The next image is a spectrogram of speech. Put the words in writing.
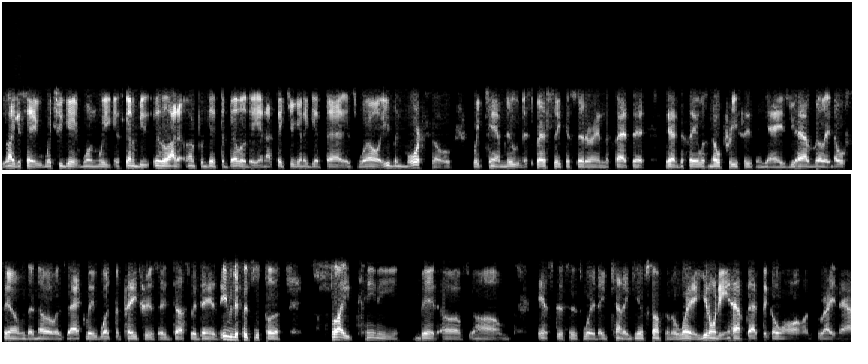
like I say, what you get one week, it's going to be a lot of unpredictability, and I think you're going to get that as well, even more so with Cam Newton, especially considering the fact that, yeah, to say it was no preseason games, you have really no film to know exactly what the Patriots adjustment is, even if it's just a slight teeny bit of um instances where they kind of give something away. You don't even have that to go on right now.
